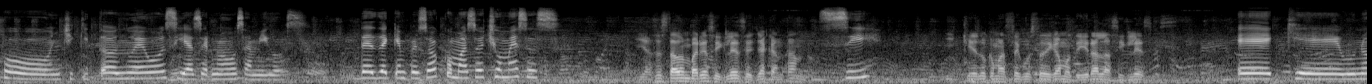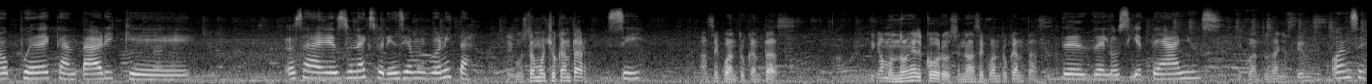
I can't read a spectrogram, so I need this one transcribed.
con chiquitos nuevos y hacer nuevos amigos. Desde que empezó como hace ocho meses. ¿Y has estado en varias iglesias ya cantando? Sí. ¿Y qué es lo que más te gusta, digamos, de ir a las iglesias? Eh, que uno puede cantar y que, o sea, es una experiencia muy bonita. ¿Te gusta mucho cantar? Sí. ¿Hace cuánto cantas? Digamos, no en el coro, sino hace cuánto cantas. Desde los siete años. ¿Y cuántos años tienes? Once.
